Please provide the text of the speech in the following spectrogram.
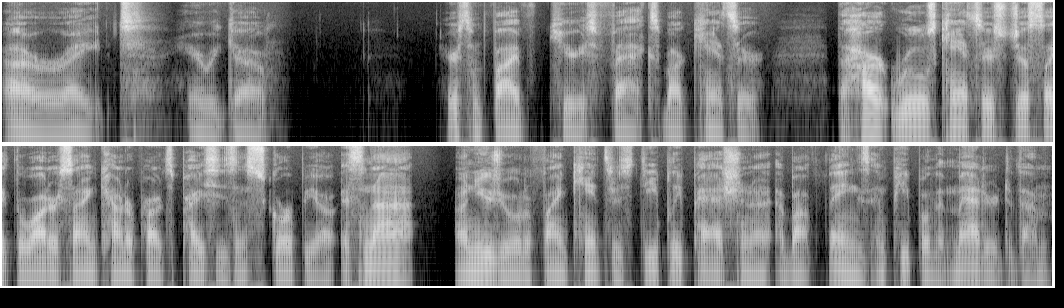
All right, here we go. Here's some five curious facts about Cancer. The heart rules Cancers just like the water sign counterparts Pisces and Scorpio. It's not unusual to find Cancers deeply passionate about things and people that matter to them.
